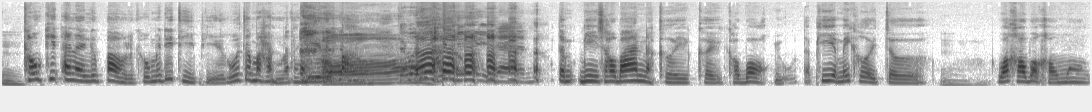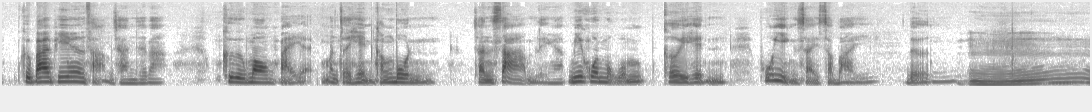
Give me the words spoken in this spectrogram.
อืม เขาคิดอะไรหรือเปล่าหรือเขาไม่ได้ถีบผีหรือเขาจะมาหันมาทางนี้หรือเปล่าจะมาถีบพี่แทนแต่มีชาวบ้านน่ะเคยเคยเขาบอกอยู่ แต่พี่ยังไม่เคยเจออืมว่าเขาบอกเขามองคือบ้านพี่มันสามชั้นใช่ปะคือมองไปอะมันจะเห็นข้างบน ชั้นสามเลยครับมีคนบอกว่าเคยเห็นผู้หญิงใส่สบายเดิน อืม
